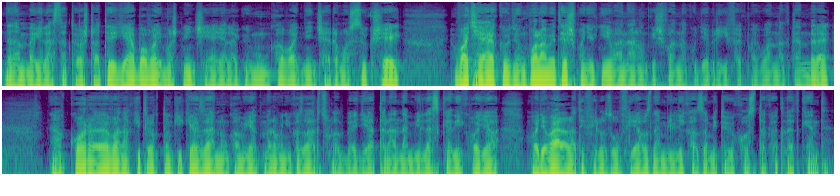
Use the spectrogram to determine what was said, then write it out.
de nem beilleszthető a stratégiába, vagy most nincs ilyen jellegű munka, vagy nincs erre most szükség. Vagy ha elküldünk valamit, és mondjuk nyilván nálunk is vannak ugye briefek, meg vannak tenderek, akkor eh, van, akit rögtön ki kell zárnunk, amiatt, mert mondjuk az arculatba egyáltalán nem illeszkedik, vagy a, vagy a vállalati filozófiához nem illik az, amit ők hoztak ötletként.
